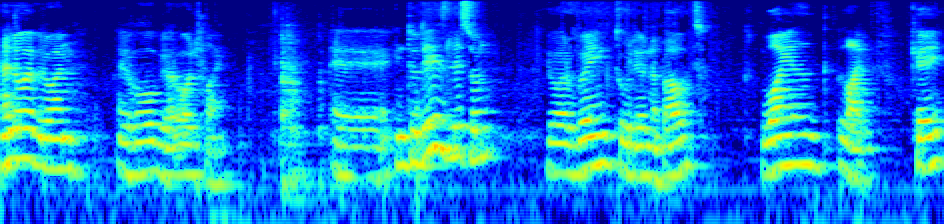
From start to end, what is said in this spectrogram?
Hello everyone, I hope you are all fine. Uh, in today's lesson, you are going to learn about wildlife. Okay,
